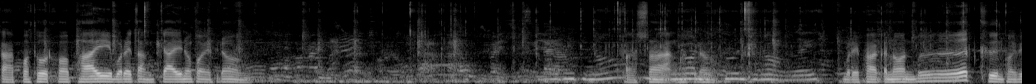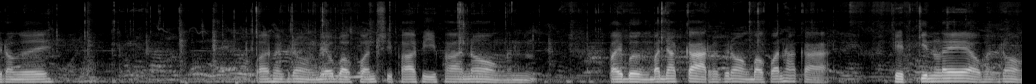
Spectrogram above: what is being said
กราบขอโทษขออภัยบ่ได้ตั้งใจเนาะพ่อแม่พี่น้อง พี่น้อง ปาสร้างนพ่ออนแม่พี่น้องคืนพี่น้องเลยบ่ได้พากันนอนเบิดคืนพ่อแม่พี่น้องเอ้ยไปพ่อแม่พี่น้องเดี๋ยวบ่าวควันสิพาพี่พาน้องอันไปเบิ่งบรรยากาศพ่อแม่พี่น้องบ่าวควันหากะเฮ็ดกินแล้วพ่อแม่พี่น้อง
